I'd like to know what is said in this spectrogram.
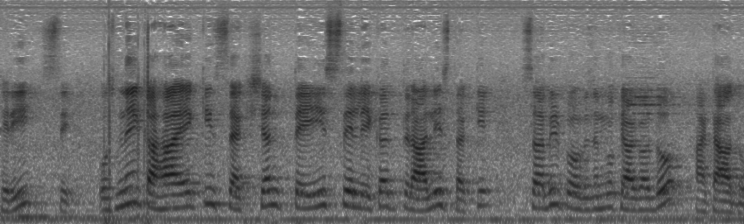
three C उसने कहा है कि सेक्शन 23 से लेकर तिरालीस तक की सभी प्रोविज़न को क्या कर दो? हटा दो।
